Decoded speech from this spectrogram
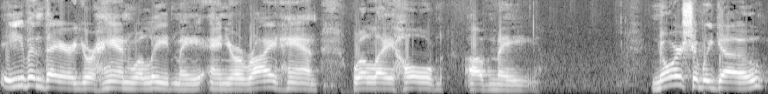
even there your hand will lead me, and your right hand will lay hold of me. Nor should we go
